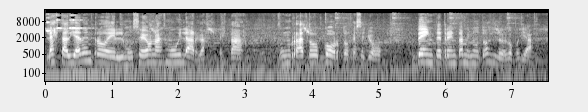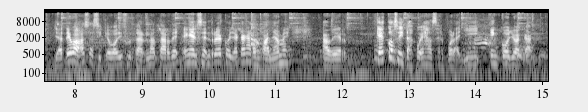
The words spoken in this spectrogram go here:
La estadía dentro del museo no es muy larga, está un rato corto, qué sé yo, 20, 30 minutos y luego pues ya, ya te vas, así que voy a disfrutar la tarde en el centro de Coyoacán. Acompáñame a ver qué cositas puedes hacer por allí en Coyoacán.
